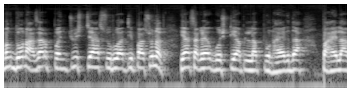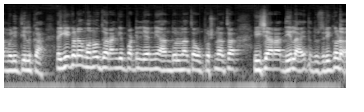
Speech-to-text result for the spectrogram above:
मग दोन हजार पंचवीसच्या सुरुवातीपासूनच या सगळ्या गोष्टी आपल्याला पुन्हा एकदा पाहायला मिळतील का? एकीकडं मनोज जरांगे पाटील यांनी आंदोलनाचा उपोषणाचा इशारा दिला आहे तर दुसरीकडं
